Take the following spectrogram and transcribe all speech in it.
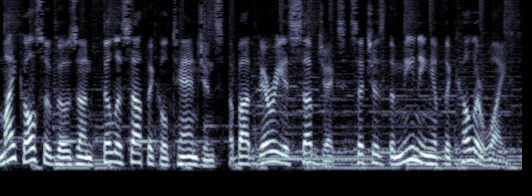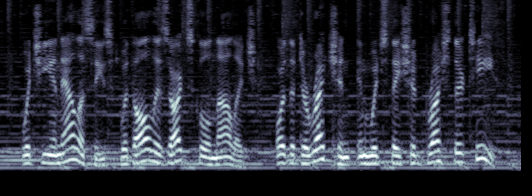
Mike also goes on philosophical tangents about various subjects such as the meaning of the color white, which he analyses with all his art school knowledge, or the direction in which they should brush their teeth.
